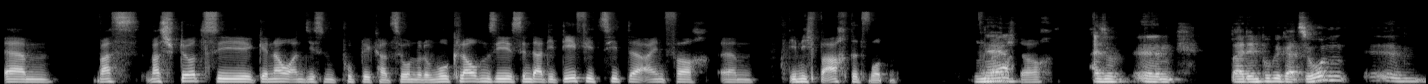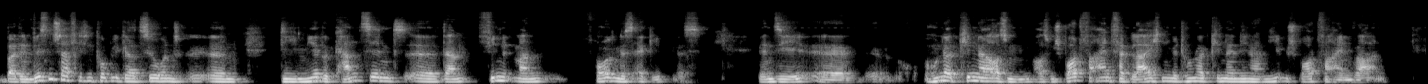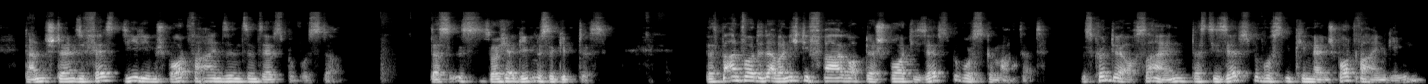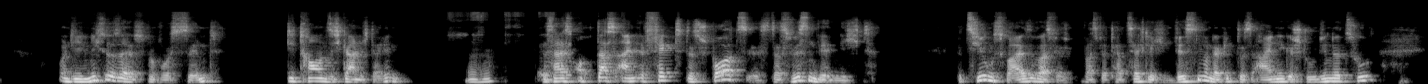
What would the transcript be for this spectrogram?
Ähm, was, was stört Sie genau an diesen Publikationen oder wo glauben Sie, sind da die Defizite einfach, ähm, die nicht beachtet wurden? Vielleicht naja, auch. Also ähm, bei den Publikationen, äh, bei den wissenschaftlichen Publikationen, äh, die mir bekannt sind, äh, dann findet man folgendes Ergebnis. Wenn Sie äh, 100 Kinder aus dem, aus dem Sportverein vergleichen mit 100 Kindern, die noch nie im Sportverein waren, dann stellen Sie fest, die, die im Sportverein sind, sind selbstbewusster. Das ist, solche Ergebnisse gibt es. Das beantwortet aber nicht die Frage, ob der Sport die selbstbewusst gemacht hat. Es könnte ja auch sein, dass die selbstbewussten Kinder in Sportverein gehen und die nicht so selbstbewusst sind, die trauen sich gar nicht dahin. Mhm. Das heißt, ob das ein Effekt des Sports ist, das wissen wir nicht. Beziehungsweise, was wir, was wir tatsächlich wissen, und da gibt es einige Studien dazu,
